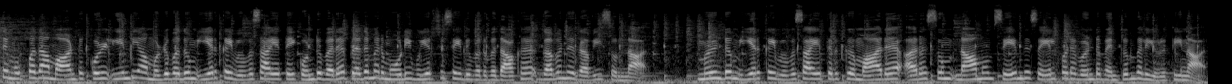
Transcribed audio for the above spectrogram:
இரண்டாயிரத்தி முப்பதாம் ஆண்டுக்குள் இந்தியா முழுவதும் இயற்கை விவசாயத்தை கொண்டுவர பிரதமர் மோடி முயற்சி செய்து வருவதாக கவர்னர் ரவி சொன்னார். மீண்டும் இயற்கை விவசாயத்திற்கு மாற அரசும் நாமும் சேர்ந்து செயல்பட வேண்டும் என்றும் வலியுறுத்தினார்.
